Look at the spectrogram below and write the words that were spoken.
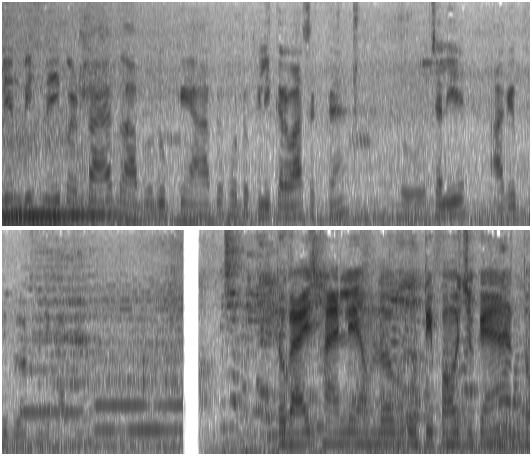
मेन बीच नहीं पड़ता है तो आप रुक के यहाँ पे फ़ोटो क्लिक करवा सकते हैं। तो चलिए, आगे फिर ब्लॉग्स में दिखाते हैं। तो गाइज़ फाइनली हम लोग ऊटी पहुँच चुके हैं। तो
